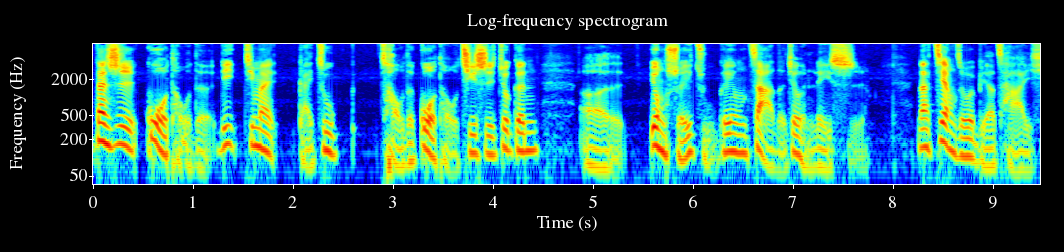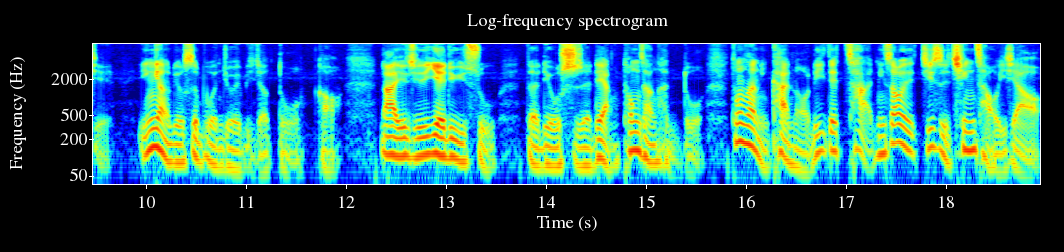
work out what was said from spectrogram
但是过头的，你静脉改住炒的过头，其实就跟呃用水煮跟用炸的就很类似，那这样子会比较差一些。营养流失部分就会比较多，好，那尤其是叶绿素的流失的量通常很多。通常你看哦，你在菜，你稍微即使清炒一下哦，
